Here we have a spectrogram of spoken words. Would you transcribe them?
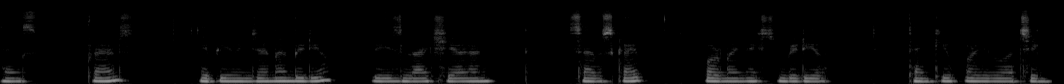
Thanks friends. If you enjoy my video please like share and subscribe for my next video. Thank you for your watching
